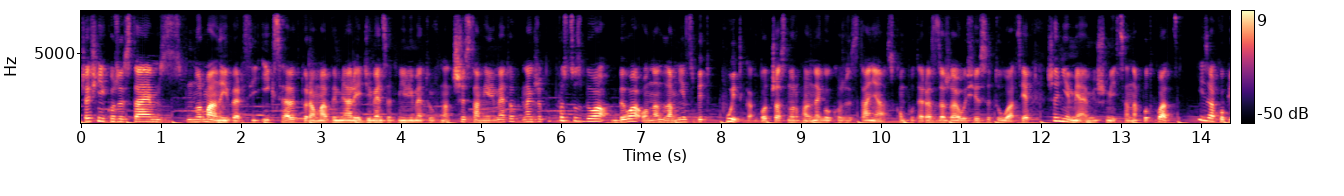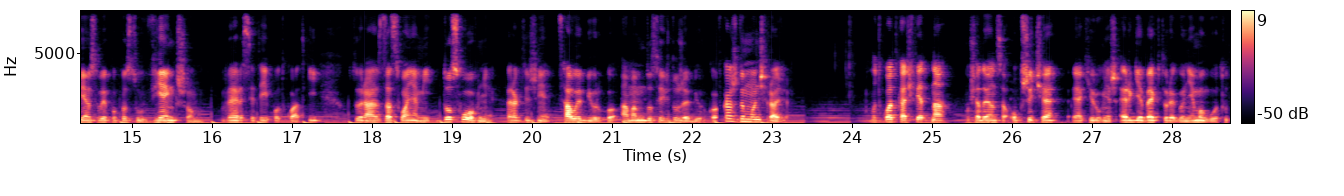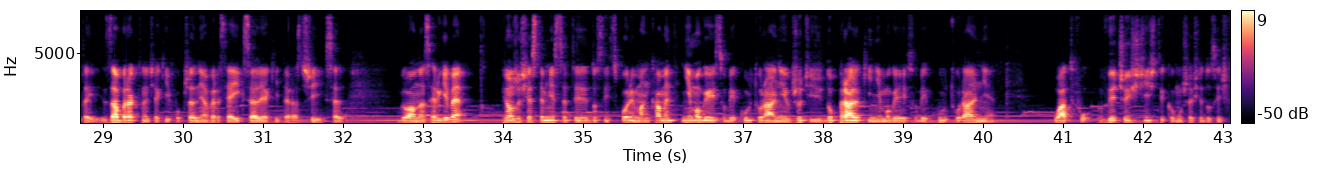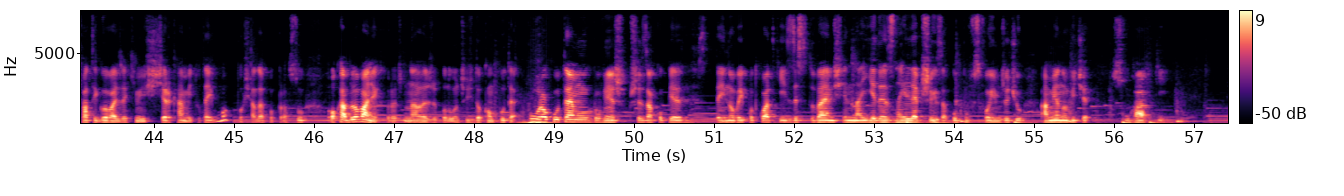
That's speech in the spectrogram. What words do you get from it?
Wcześniej korzystałem z normalnej wersji XL, która ma wymiary 900 mm na 300 mm, jednakże po prostu była, była ona dla mnie zbyt płytka. Podczas normalnego korzystania z komputera zdarzały się sytuacje, że nie miałem już miejsca na podkładce. I zakupiłem sobie po prostu większą wersję tej podkładki, która zasłania mi dosłownie praktycznie całe biurko, a mam dosyć duże biurko. W każdym bądź razie, podkładka świetna, posiadająca obszycie, jak i również RGB, którego nie mogło tutaj zabraknąć, jak i poprzednia wersja XL, jak i teraz 3XL była u nas RGB. Wiąże się z tym niestety dosyć spory mankament. Nie mogę jej sobie kulturalnie wrzucić do pralki, nie mogę jej sobie kulturalnie łatwo wyczyścić, tylko muszę się dosyć fatygować z jakimiś ścierkami tutaj, bo posiada po prostu okablowanie, które należy podłączyć do komputera. Pół roku temu również przy zakupie tej nowej podkładki zdecydowałem się na jeden z najlepszych zakupów w swoim życiu, a mianowicie słuchawki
